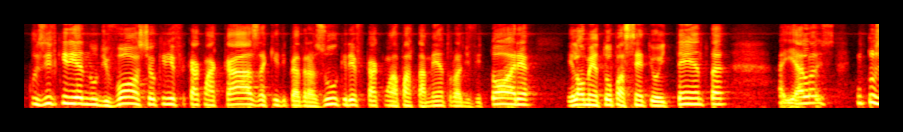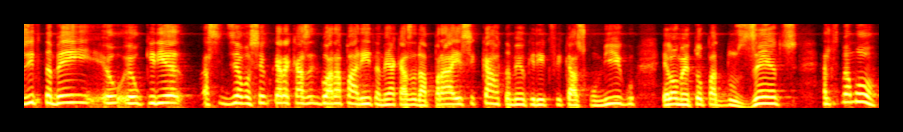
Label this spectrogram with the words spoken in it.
inclusive queria no divórcio, eu queria ficar com a casa aqui de Pedra Azul, queria ficar com um apartamento lá de Vitória. Ele aumentou para 180. Aí ela, inclusive também, eu, eu queria assim, dizer a você que eu quero a casa de Guarapari também, a casa da praia. Esse carro também eu queria que ficasse comigo. Ele aumentou para 200. Ela disse, meu amor,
